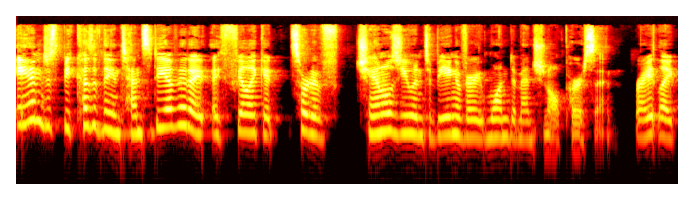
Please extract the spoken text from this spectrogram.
and just because of the intensity of it I, I feel like it sort of channels you into being a very one-dimensional person right like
